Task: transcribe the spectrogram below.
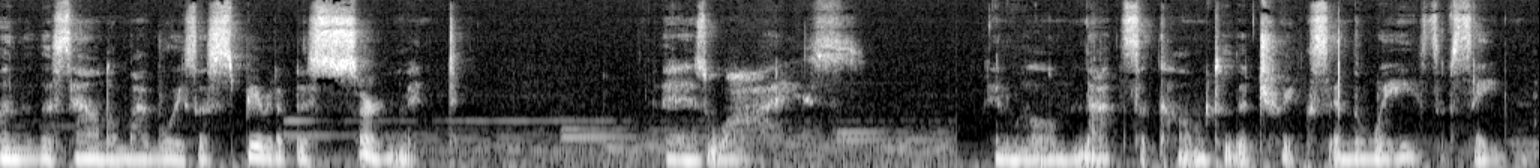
under the sound of my voice a spirit of discernment that is wise and will not succumb to the tricks and the ways of Satan.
